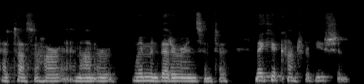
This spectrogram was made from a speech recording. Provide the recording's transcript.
at Tassajara and honor women veterans and to make a contribution.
